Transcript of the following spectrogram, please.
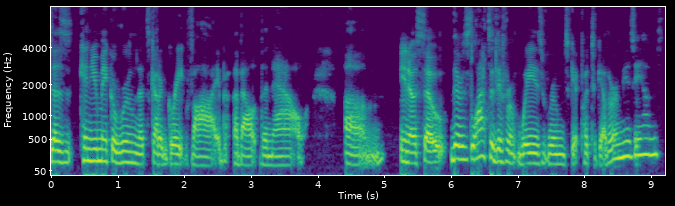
does can you make a room that's got a great vibe about the now? Um, you know, so there's lots of different ways rooms get put together in museums,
